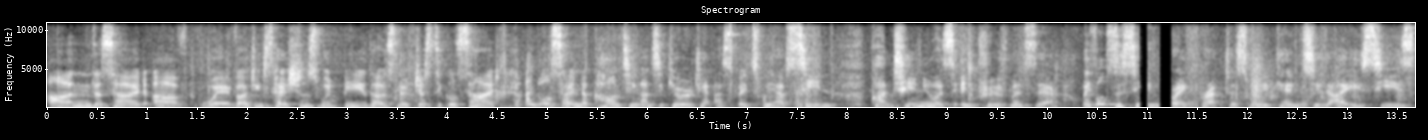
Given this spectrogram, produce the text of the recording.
on the side of where voting stations would be, those logistical side, and also in accounting and security aspects, we have seen continuous improvements there. We've also seen great practice when it came to the IEC's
